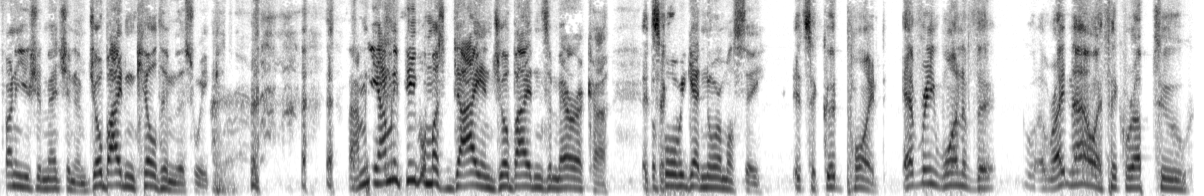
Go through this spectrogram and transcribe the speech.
Funny you should mention him. Joe Biden killed him this week. how many how many people must die in Joe Biden's America it's before a, we get normalcy? It's a good point. Every one of the right now, I think we're up to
